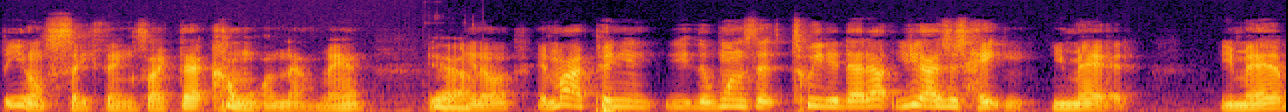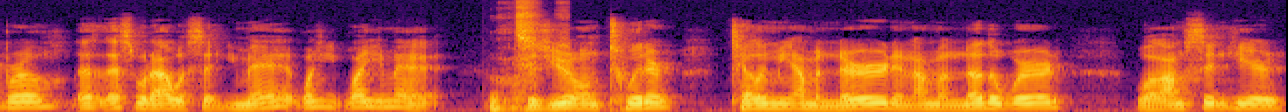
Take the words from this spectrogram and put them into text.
but you don't say things like that. Come on now, man. yeah. You know, in my opinion, the ones that tweeted that out, you guys just hating. You mad? You mad, bro? That's, that's what I would say. You mad? Why you Why you mad? Because you're on Twitter telling me I'm a nerd and I'm another word, while I'm sitting here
